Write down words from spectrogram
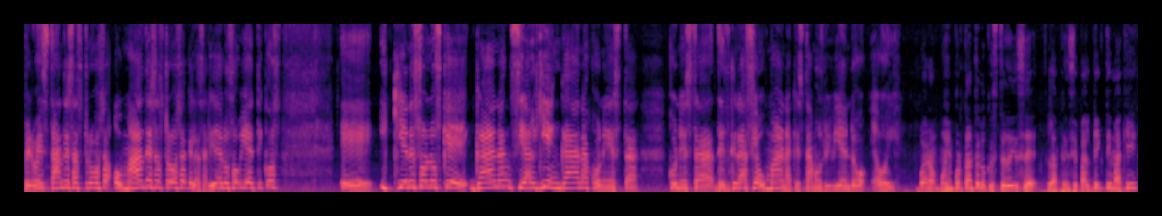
pero es tan desastrosa o más desastrosa que la salida de los soviéticos. Eh, ¿Y quiénes son los que ganan? Si alguien gana con esta, con esta desgracia humana que estamos viviendo hoy. Bueno, muy importante lo que usted dice. La principal víctima aquí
